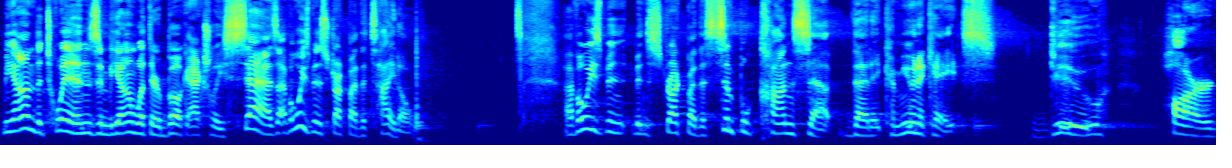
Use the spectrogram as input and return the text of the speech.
beyond the twins and beyond what their book actually says, I've always been struck by the title. I've always been, been struck by the simple concept that it communicates do hard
